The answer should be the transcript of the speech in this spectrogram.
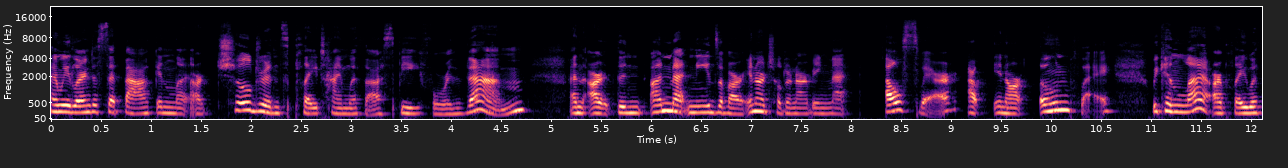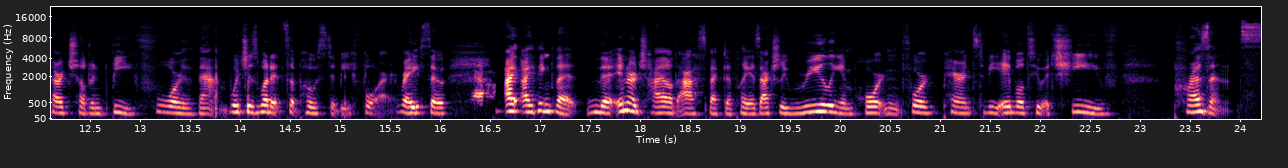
and we learn to sit back back and let our children's playtime with us be for them. And our the unmet needs of our inner children are being met elsewhere out in our own play. We can let our play with our children be for them which is what it's supposed to be for right? So I, I think that the inner child aspect of play is actually really important for parents to be able to achieve presence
